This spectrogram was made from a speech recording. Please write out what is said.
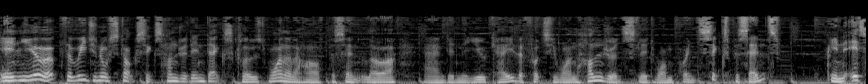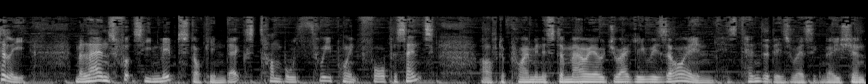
In Europe, the regional Stoxx 600 index closed 1.5% lower, and in the UK, the FTSE 100 slid 1.6%. In Italy, Milan's FTSE MIB stock index tumbled 3.4% after Prime Minister Mario Draghi resigned. He's tendered his resignation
